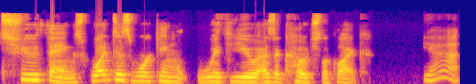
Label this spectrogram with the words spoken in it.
two things. What does working with you as a coach look like? Yeah.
